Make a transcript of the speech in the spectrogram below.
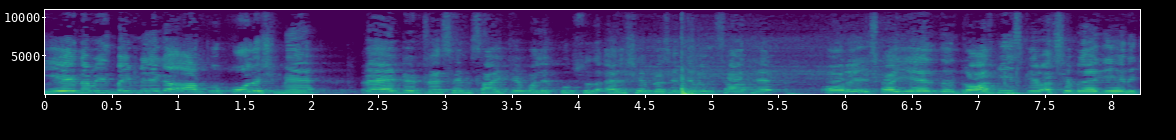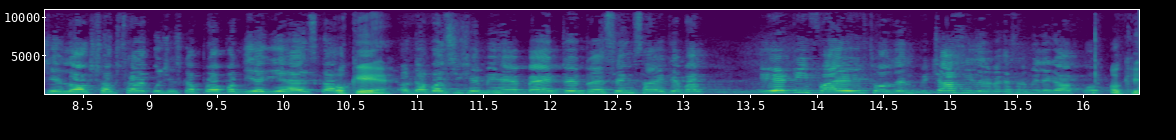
ये नवीज भाई मिलेगा आपको पॉलिश में पैड ड्रेसिंग साइड टेबल खूबसूरत एल शेप ड्रेसिंग टेबल के साथ है। और इसका ये ड्रॉस भी इसके अच्छे बनाए गए हैं नीचे लॉक शॉक सारा कुछ इसका प्रॉपर दिया गया है इसका। ओके और डबल शीशे में है bed dressing side table eighty five thousand पिचासी हज़ार रुपए का सर मिलेगा आपको। ओके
